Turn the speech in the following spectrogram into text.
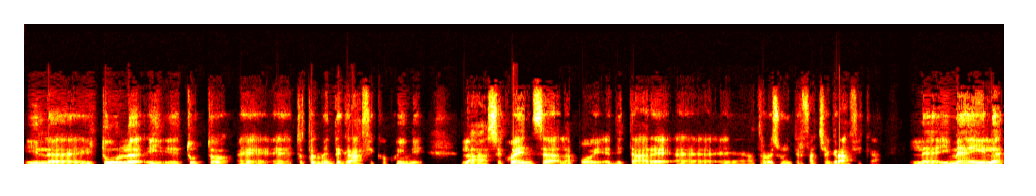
il, il, tool, il, tutto è, è, totalmente grafico, quindi la sequenza la puoi editare eh, eh, attraverso un'interfaccia grafica, le email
